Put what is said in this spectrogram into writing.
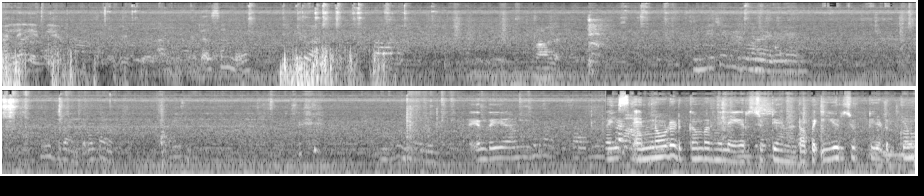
നല്ല ഹെവിയാണ് രസമുണ്ടോ ഇത് വേണം. ഇത് ഭയങ്കര തണുപ്പ്. എന്ത് ചെയ്യാം? ഗൈസ് എന്നോട് എടുക്കാൻ പറഞ്ഞ ലെയർ ചുട്ടിയാണ് കേട്ടോ. അപ്പോൾ ഈ ഒരു ചുട്ടി എടുക്കണോ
